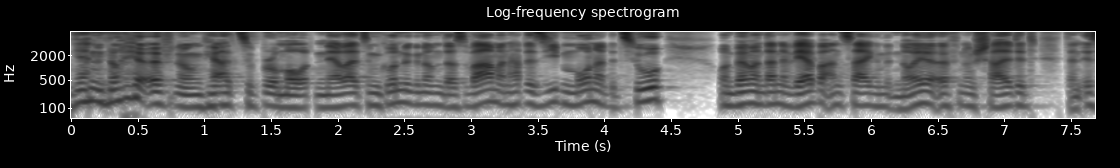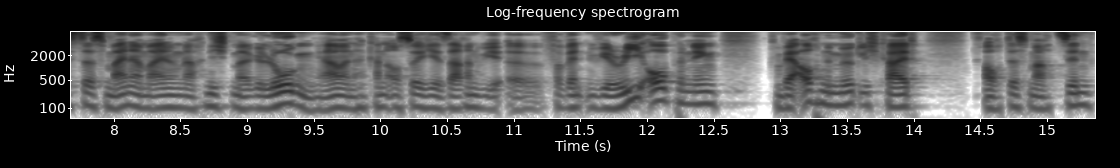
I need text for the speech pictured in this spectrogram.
ja, eine neue Öffnung ja, zu promoten, ja, weil es im Grunde genommen das war. Man hatte sieben Monate zu und wenn man dann eine Werbeanzeige mit neuer Öffnung schaltet, dann ist das meiner Meinung nach nicht mal gelogen. Ja, man kann auch solche Sachen wie, äh, verwenden wie Reopening, wäre auch eine Möglichkeit. Auch das macht Sinn,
